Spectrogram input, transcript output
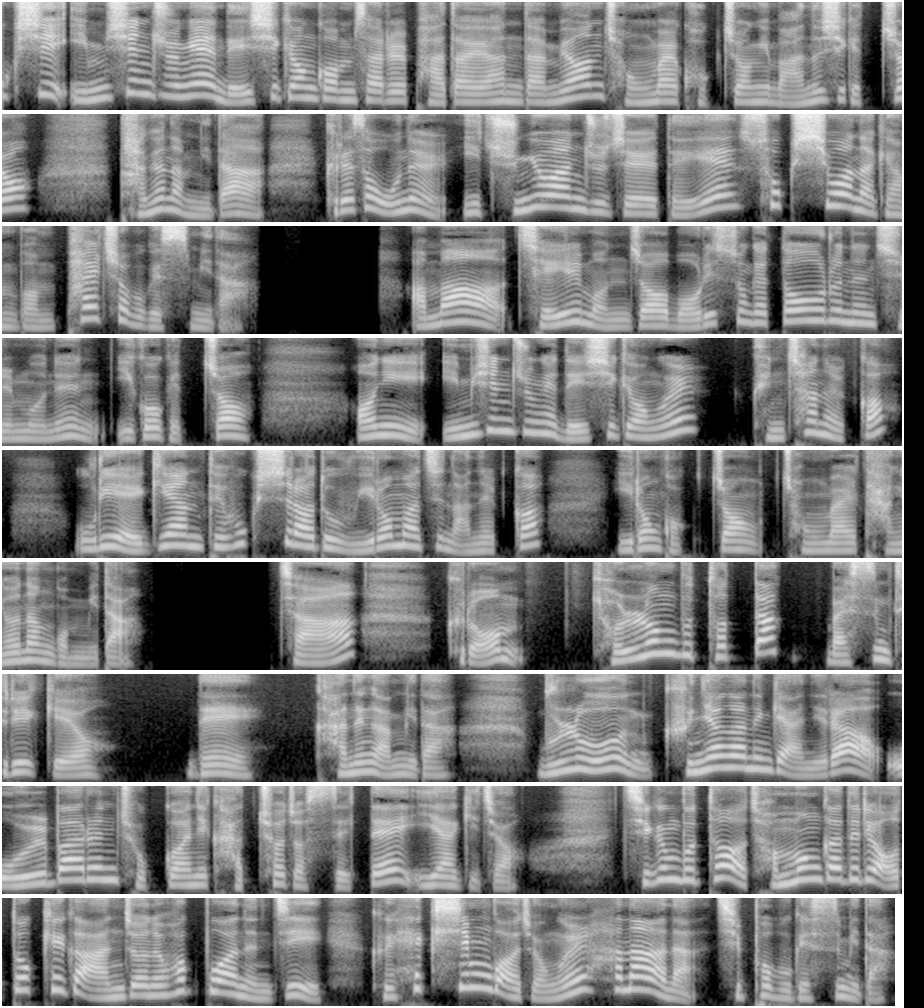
혹시 임신 중에 내시경 검사를 받아야 한다면 정말 걱정이 많으시겠죠? 당연합니다. 그래서 오늘 이 중요한 주제에 대해 속 시원하게 한번 파헤쳐 보겠습니다. 아마 제일 먼저 머릿속에 떠오르는 질문은 이거겠죠? 아니, 임신 중에 내시경을 괜찮을까? 우리 애기한테 혹시라도 위험하진 않을까? 이런 걱정 정말 당연한 겁니다. 자, 그럼 결론부터 딱 말씀드릴게요. 네, 가능합니다. 물론 그냥 하는 게 아니라 올바른 조건이 갖춰졌을 때 이야기죠. 지금부터 전문가들이 어떻게 그 안전을 확보하는지 그 핵심 과정을 하나하나 짚어보겠습니다.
